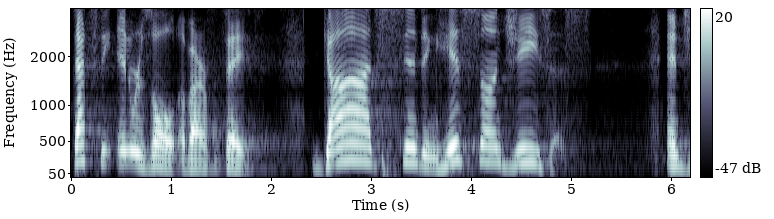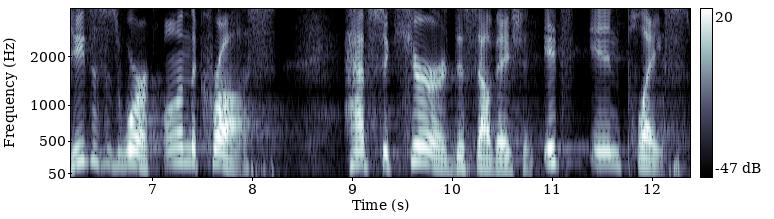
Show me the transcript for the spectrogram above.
That's the end result of our faith. God sending his son Jesus and Jesus' work on the cross have secured this salvation. It's in place.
